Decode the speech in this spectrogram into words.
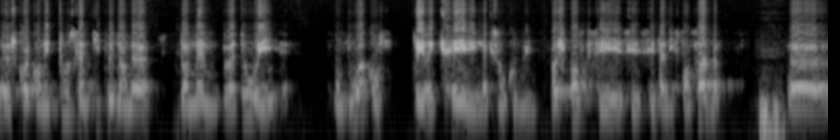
je crois qu'on est tous un petit peu dans le, dans le même bateau et on doit construire et créer une action commune. Moi, je pense que c'est indispensable. Mhm. Euh,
